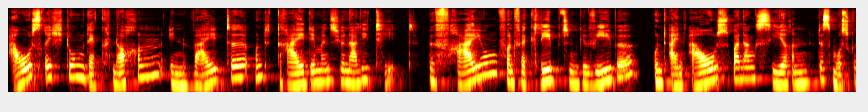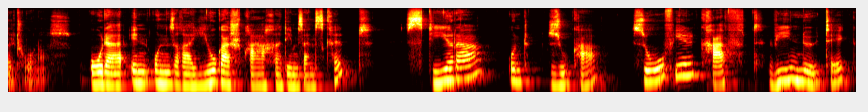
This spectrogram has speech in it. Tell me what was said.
Ausrichtung der Knochen in Weite und Dreidimensionalität. Befreiung von verklebtem Gewebe und ein Ausbalancieren des Muskeltonus. Oder in unserer Yogasprache, dem Sanskrit, Stira und Sukha, so viel Kraft wie nötig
